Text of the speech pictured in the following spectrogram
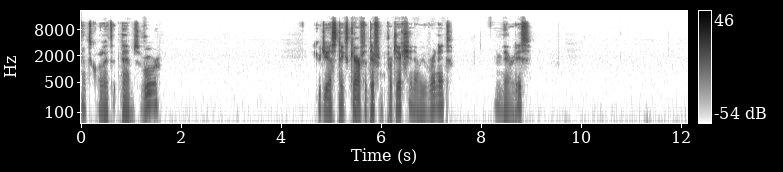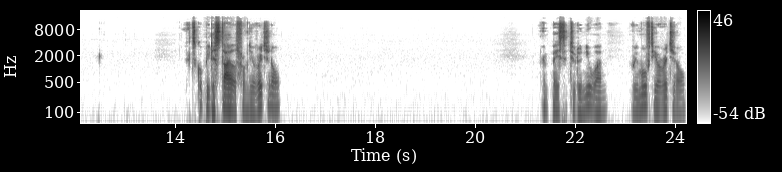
Let's call it dams Ruhr. QGIS takes care of the different projection and we run it. And there it is. Let's copy the style from the original. And paste it to the new one, remove the original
